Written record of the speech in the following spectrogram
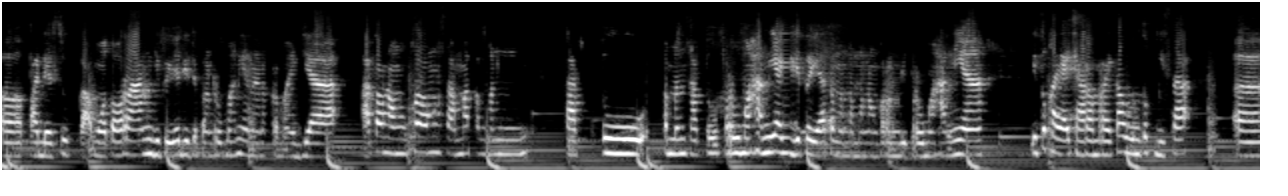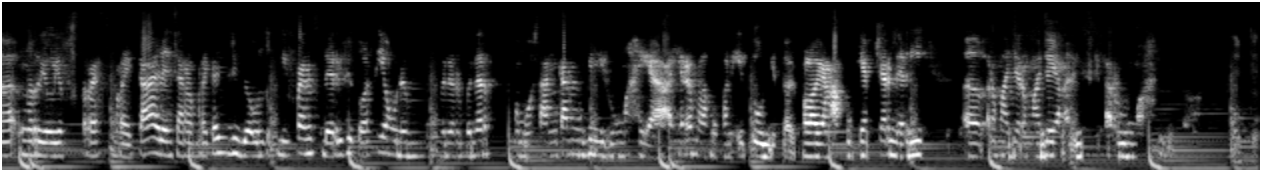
uh, pada suka motoran gitu ya di depan rumah nih anak-anak remaja. Atau nongkrong sama temen satu temen satu perumahannya gitu ya teman-teman nongkrong di perumahannya. Itu kayak cara mereka untuk bisa uh, nge-relieve stres mereka dan cara mereka juga untuk defense dari situasi yang udah benar-benar membosankan mungkin di rumah ya. Akhirnya melakukan itu gitu. Kalau yang aku capture dari eh, remaja-remaja yang ada di sekitar rumah gitu. Oke,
